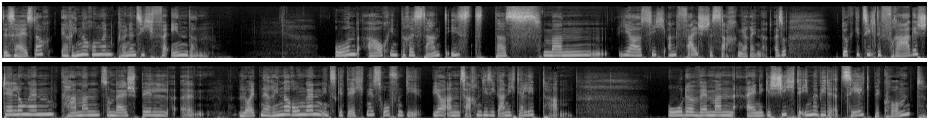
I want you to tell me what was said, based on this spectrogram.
Das heißt auch, Erinnerungen können sich verändern. Und auch interessant ist, dass man ja sich an falsche Sachen erinnert. Also durch gezielte Fragestellungen kann man zum Beispiel äh, Leuten Erinnerungen ins Gedächtnis rufen, die ja an Sachen, die sie gar nicht erlebt haben. Oder wenn man eine Geschichte immer wieder erzählt bekommt,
